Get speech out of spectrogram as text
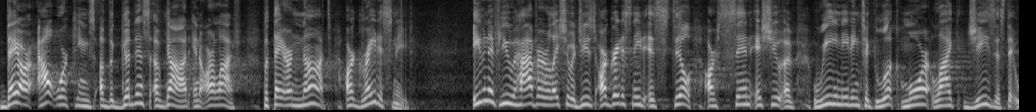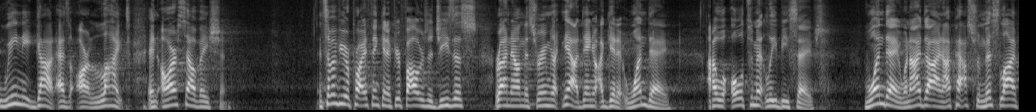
They are outworkings of the goodness of God in our life, but they are not our greatest need. Even if you have a relationship with Jesus, our greatest need is still our sin issue of we needing to look more like Jesus, that we need God as our light and our salvation. And some of you are probably thinking, if you're followers of Jesus right now in this room, like, yeah, Daniel, I get it. One day, I will ultimately be saved. One day, when I die and I pass from this life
